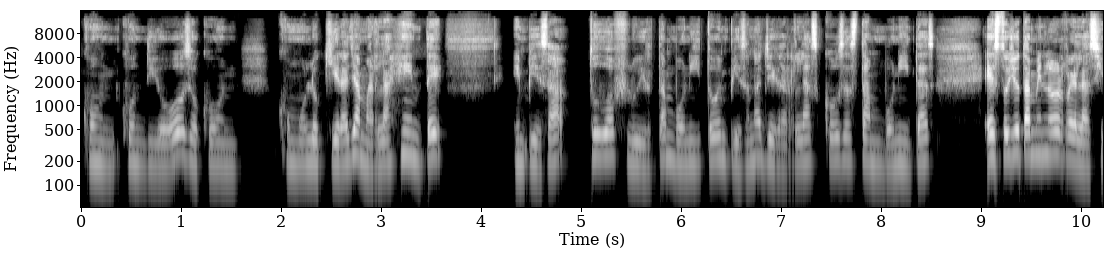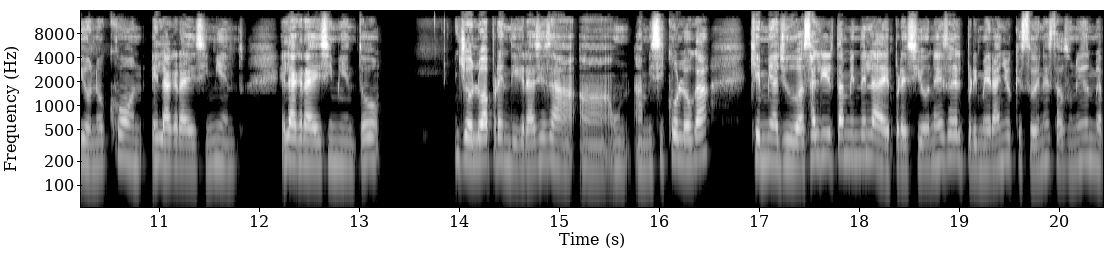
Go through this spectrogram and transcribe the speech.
con, con Dios o con como lo quiera llamar la gente, empieza todo a fluir tan bonito, empiezan a llegar las cosas tan bonitas. Esto yo también lo relaciono con el agradecimiento. El agradecimiento yo lo aprendí gracias a, a, mi psicóloga que me ayudó a salir también de la depresión esa del primer año que estuve en Estados Unidos, me,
